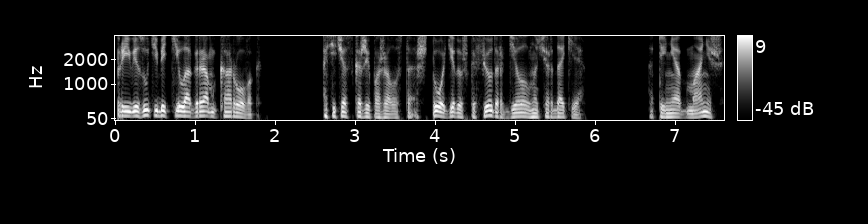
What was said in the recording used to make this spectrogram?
Привезу тебе килограмм коровок. А сейчас скажи, пожалуйста, что дедушка Федор делал на чердаке?» «А ты не обманешь?»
